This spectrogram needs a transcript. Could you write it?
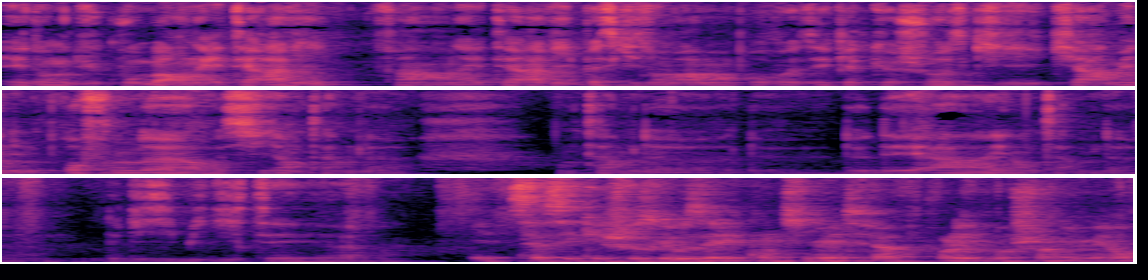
et donc du coup, bah, on a été ravis. Enfin, on a été ravis parce qu'ils ont vraiment proposé quelque chose qui, qui, ramène une profondeur aussi en termes de, en termes de, de, DA et en termes de, lisibilité. Euh. Et ça, c'est quelque chose que vous allez continuer de faire pour les prochains numéros?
